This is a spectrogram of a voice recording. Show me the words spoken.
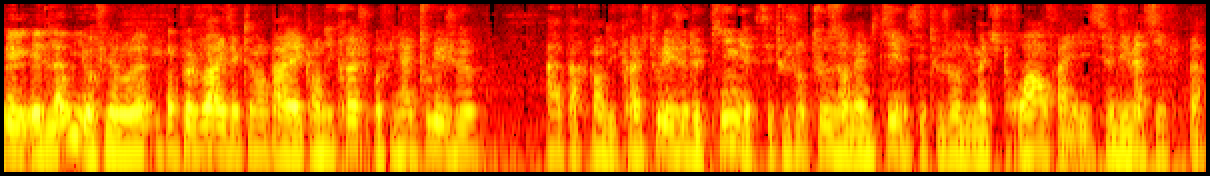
et de la Wii au final. On peut le voir exactement pareil avec Candy Crush. Au final, tous les jeux, à part Candy Crush, tous les jeux de King, c'est toujours tous dans le même style. C'est toujours du match 3. Enfin, ils se diversifient pas.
